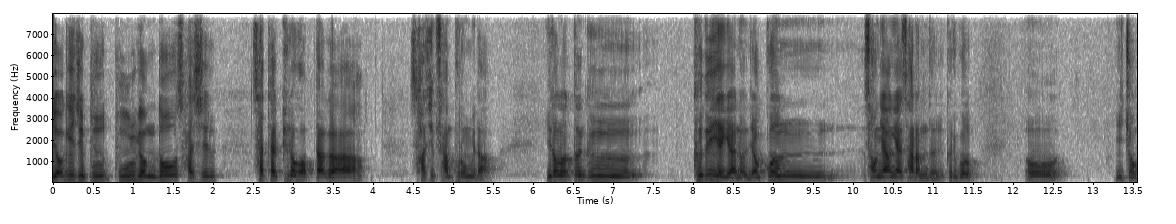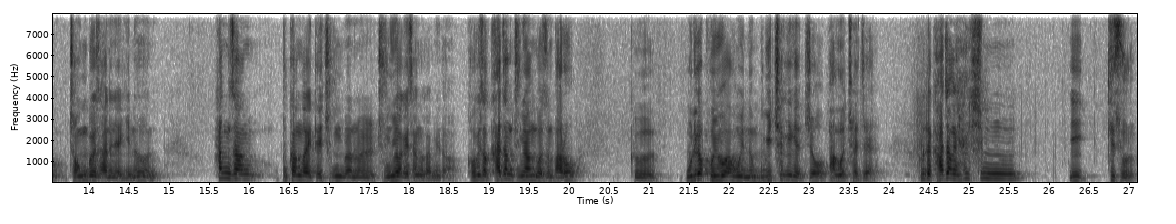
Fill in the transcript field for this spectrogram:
여기 지금 부, 부울경도 사실 사퇴할 필요가 없다가 43%입니다. 이런 어떤 그 그들이 얘기하는 여권 성향의 사람들 그리고 어이 정부에서 하는 얘기는 항상 북한과의 대치 국면을 중요하게 생각합니다. 거기서 가장 중요한 것은 바로 그 우리가 보유하고 있는 무기 체계겠죠. 방어 체제. 그런데 가장 핵심 이 기술,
